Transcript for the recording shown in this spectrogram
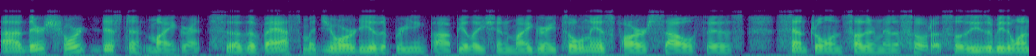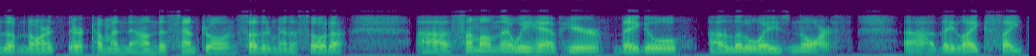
Uh, they're short distant migrants. Uh, the vast majority of the breeding population migrates only as far south as central and southern Minnesota. So these will be the ones up north. They're coming down to central and southern Minnesota. Uh, some of them that we have here, they go a little ways north. Uh, they like sites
